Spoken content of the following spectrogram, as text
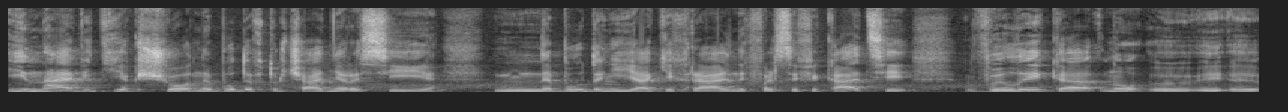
І навіть якщо не буде втручання Росії, не буде ніяких реальних фальсифікацій, велика ну, е, е,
